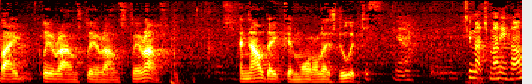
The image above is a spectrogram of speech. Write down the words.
by clear rounds, clear rounds, clear rounds. And now they can more or less do it. Just, yeah, too much money, huh?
